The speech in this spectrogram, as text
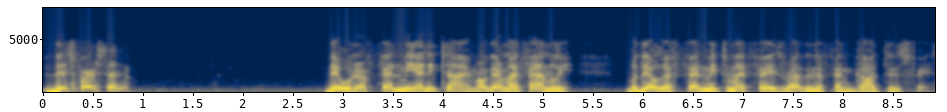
this person, they would offend me anytime. Oh, they're my family. But they will offend me to my face rather than offend God to his face.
